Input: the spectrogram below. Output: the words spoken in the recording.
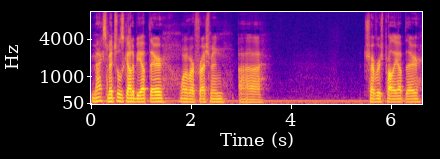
Max Mitchell's got to be up there, one of our freshmen. Uh, Trevor's probably up there.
